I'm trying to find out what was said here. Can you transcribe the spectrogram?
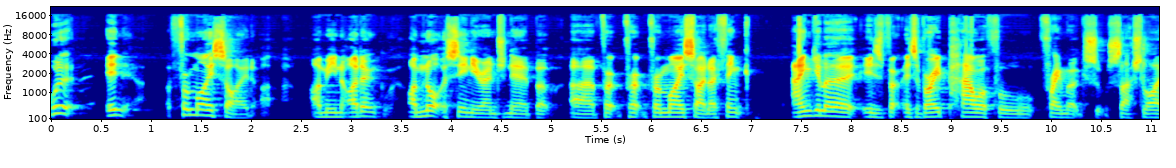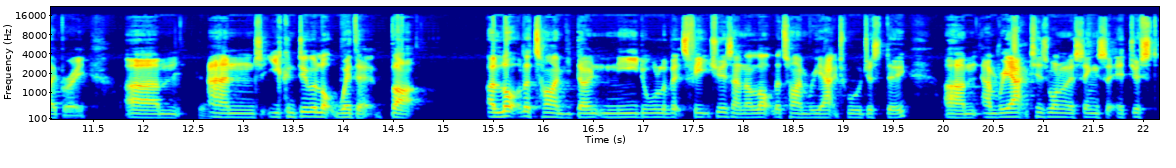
Well, in from my side, I mean, I don't. I'm not a senior engineer, but uh, for, for, from my side, I think Angular is is a very powerful framework slash library um, yeah. and you can do a lot with it. But a lot of the time, you don't need all of its features, and a lot of the time, React will just do. Um, and React is one of those things that it just.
